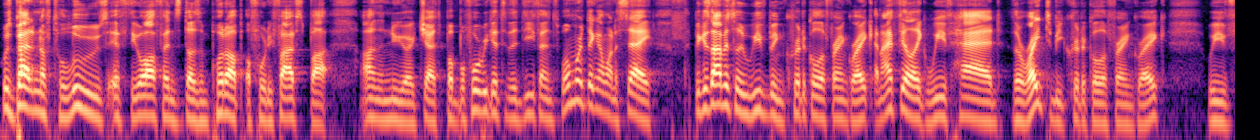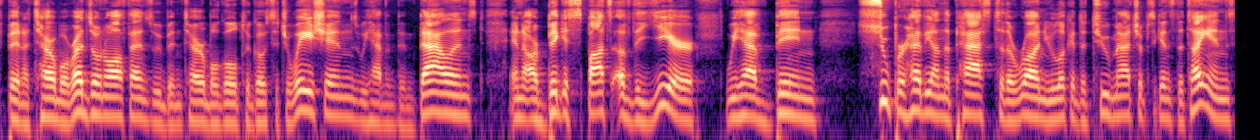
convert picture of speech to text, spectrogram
was bad enough to lose if the offense doesn't put up a 45 spot on the New York Jets. But before we get to the defense, one more thing I want to say, because obviously we've been critical of Frank Reich, and I feel like we've had the right to be critical of Frank Reich. We've been a terrible red zone offense. We've been terrible goal to go situations. We haven't been balanced. And our biggest spots of the year, we have been super heavy on the pass to the run. You look at the two matchups against the Titans,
